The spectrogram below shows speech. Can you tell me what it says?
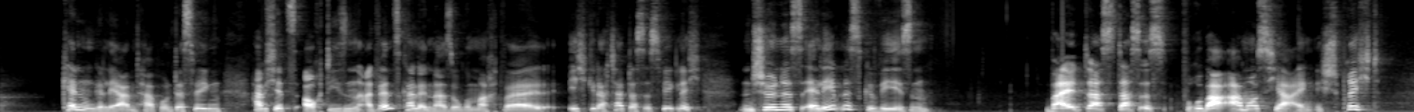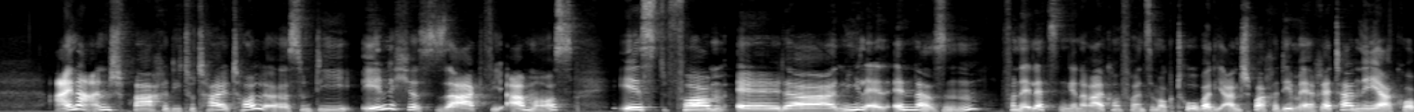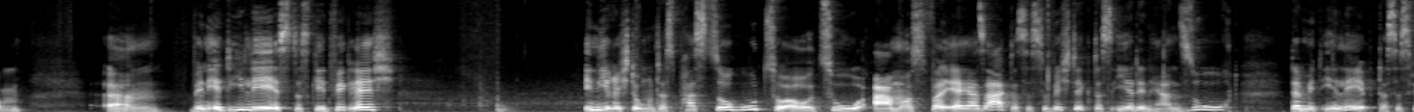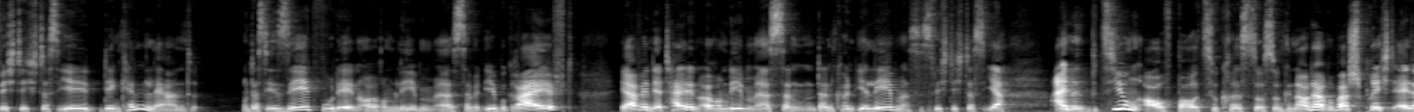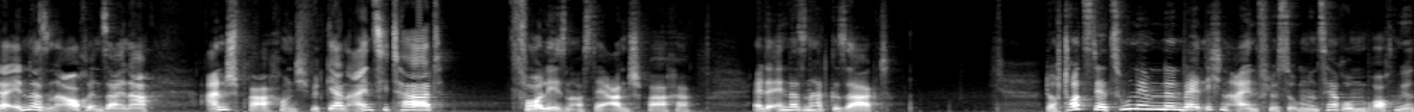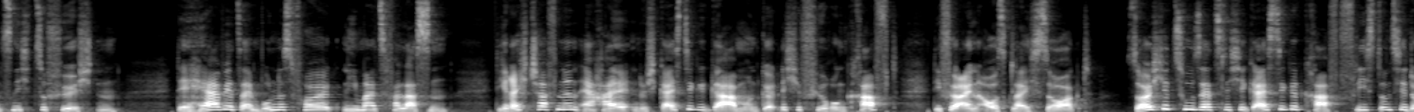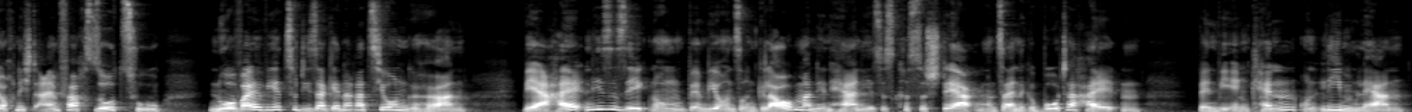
kennengelernt habe. Und deswegen habe ich jetzt auch diesen Adventskalender so gemacht, weil ich gedacht habe, das ist wirklich ein schönes Erlebnis gewesen, weil das das ist, worüber Amos hier eigentlich spricht. Eine Ansprache, die total toll ist und die ähnliches sagt wie Amos, ist vom Elder Neil L. Anderson von der letzten Generalkonferenz im Oktober, die Ansprache dem Erretter näher kommen. Ähm, wenn ihr die lest, das geht wirklich in die Richtung und das passt so gut zu, zu Amos, weil er ja sagt, es ist so wichtig, dass ihr den Herrn sucht, damit ihr lebt. Das ist wichtig, dass ihr den kennenlernt und dass ihr seht, wo der in eurem Leben ist, damit ihr begreift, ja, wenn der Teil in eurem Leben ist, dann, dann könnt ihr leben. Es ist wichtig, dass ihr eine Beziehung aufbaut zu Christus. Und genau darüber spricht Elder Anderson auch in seiner Ansprache. Und ich würde gern ein Zitat vorlesen aus der Ansprache. Elder Anderson hat gesagt, doch trotz der zunehmenden weltlichen Einflüsse um uns herum brauchen wir uns nicht zu fürchten. Der Herr wird sein Bundesvolk niemals verlassen. Die Rechtschaffenen erhalten durch geistige Gaben und göttliche Führung Kraft, die für einen Ausgleich sorgt. Solche zusätzliche geistige Kraft fließt uns jedoch nicht einfach so zu, nur weil wir zu dieser Generation gehören. Wir erhalten diese Segnung, wenn wir unseren Glauben an den Herrn Jesus Christus stärken und seine Gebote halten, wenn wir ihn kennen und lieben lernen.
